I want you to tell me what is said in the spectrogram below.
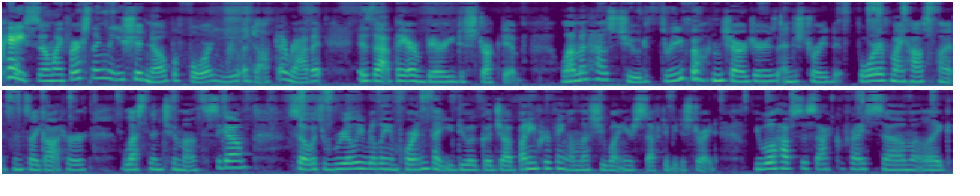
Okay, so my first thing that you should know before you adopt a rabbit is that they are very destructive. Lemon has chewed three phone chargers and destroyed four of my houseplants since I got her less than two months ago. So it's really, really important that you do a good job bunny proofing unless you want your stuff to be destroyed. You will have to sacrifice some like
